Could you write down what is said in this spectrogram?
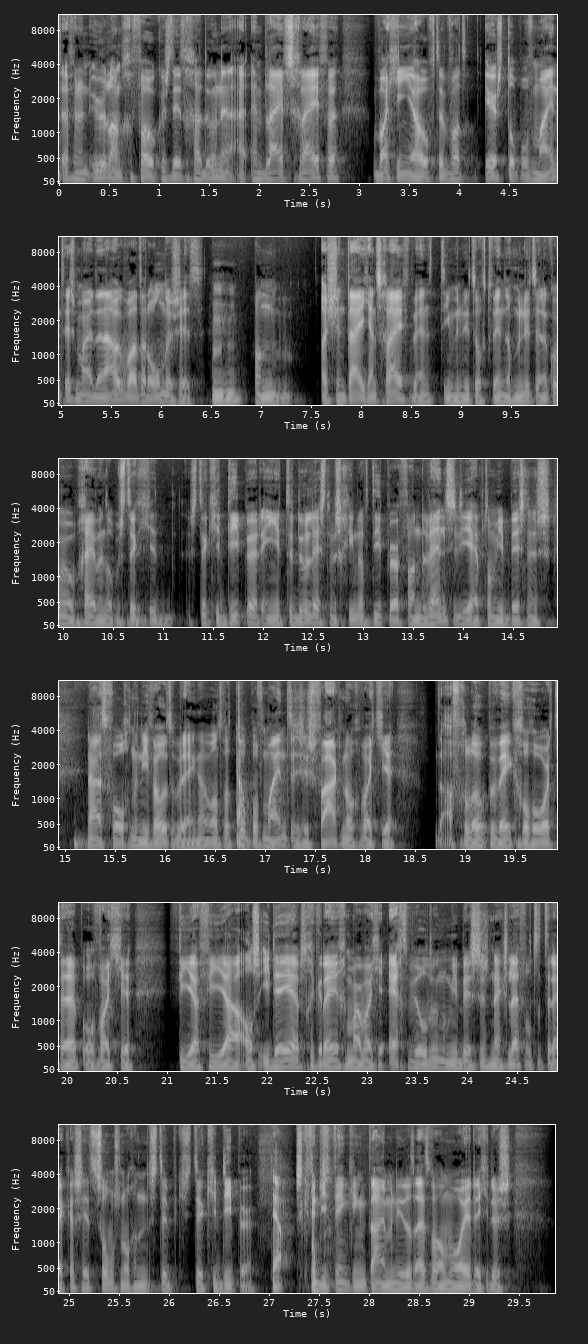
even een uur lang gefocust dit gaat doen. En, en blijft schrijven wat je in je hoofd hebt, wat eerst top of mind is, maar daarna ook wat eronder zit. Mhm. Van als je een tijdje aan het schrijven bent, 10 minuten of 20 minuten, dan kom je op een gegeven moment op een stukje, een stukje dieper in je to-do-list misschien, of dieper van de wensen die je hebt om je business naar het volgende niveau te brengen. Want wat top of mind is, is vaak nog wat je de afgelopen week gehoord hebt, of wat je via via als idee hebt gekregen, maar wat je echt wil doen om je business next level te trekken, zit soms nog een stukje, stukje dieper. Ja, dus ik vind die thinking time niet altijd wel mooi, dat je dus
